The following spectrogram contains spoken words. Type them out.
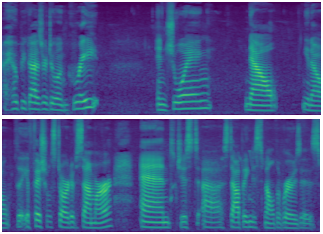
I hope you guys are doing great, enjoying now, you know, the official start of summer and just uh, stopping to smell the roses.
